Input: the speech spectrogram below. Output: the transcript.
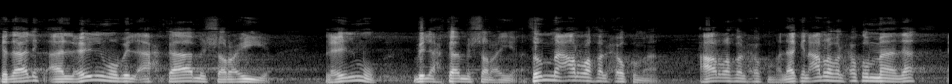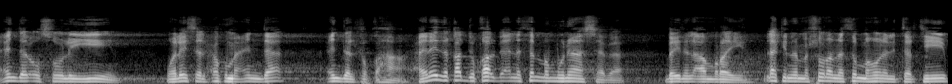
كذلك العلم بالأحكام الشرعية. العلم بالأحكام الشرعية. ثم عرف الحكم عرف الحكم. لكن عرف الحكم ماذا؟ عند الأصوليين وليس الحكم عند عند الفقهاء. حينئذ قد يقال بأن ثم مناسبة. بين الأمرين لكن المشهور أن ثم هنا لترتيب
